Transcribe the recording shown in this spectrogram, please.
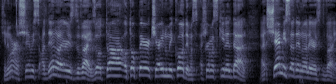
שנאמר השם יסעדנו על ארץ דווי, זה אותה, אותו פרק שראינו מקודם, אשר משכיל אל דל, השם יסעדנו על ארץ דווי.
